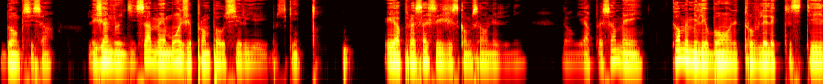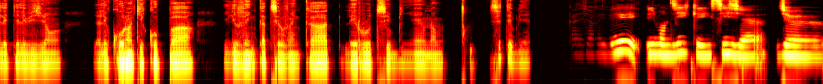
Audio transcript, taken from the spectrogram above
Donc, c'est ça les gens nous disent ça, mais moi, je ne prends pas au sérieux. Parce que... Et après ça, c'est juste comme ça, on est venu. Donc, et après ça, mais quand même, il est bon. Il trouve l'électricité, les télévisions. Il y a le courant qui ne coupe pas. Il est 24 sur 24. Les routes, c'est bien. C'était bien. Quand j'arrivais, ils m'ont dit qu'ici, je, je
